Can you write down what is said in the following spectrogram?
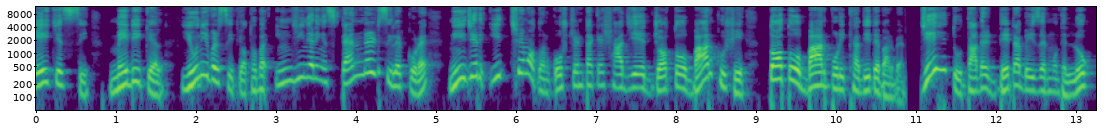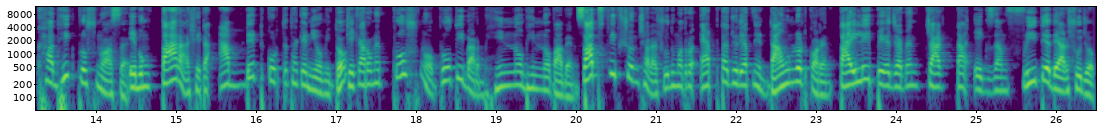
এইচএসসি মেডিকেল ইউনিভার্সিটি অথবা ইঞ্জিনিয়ারিং স্ট্যান্ডার্ড সিলেক্ট করে নিজের ইচ্ছে মতন কোশ্চেনটাকে সাজিয়ে যতবার খুশি ততবার পরীক্ষা দিতে পারবেন। যেহেতু তাদের ডেটাবেজের মধ্যে লক্ষাধিক প্রশ্ন আছে এবং তারা সেটা আপডেট করতে থাকে নিয়মিত, সে কারণে প্রশ্ন প্রতিবার ভিন্ন ভিন্ন পাবেন। সাবস্ক্রিপশন ছাড়া শুধুমাত্র অ্যাপটা যদি আপনি ডাউনলোড করেন, তাইলেই পেয়ে যাবেন চারটা এক্সাম ফ্রিতে দেওয়ার সুযোগ।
